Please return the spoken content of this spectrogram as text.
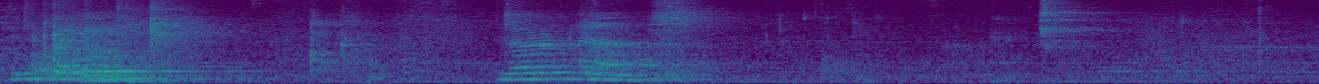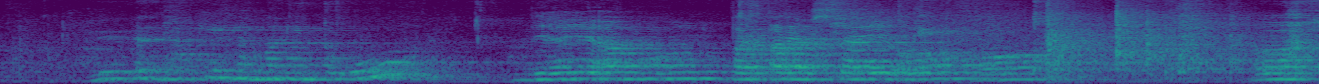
Sino ba yun? Meron na. Ay, ang laki naman ito. oh. Hindi hayaan mo. Para-parehas tayo. Oh. Oh. May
